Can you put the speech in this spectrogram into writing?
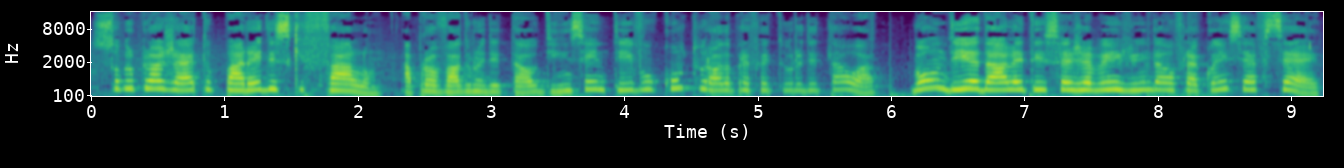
sobre o projeto Paredes que Falam, aprovado no edital de incentivo cultural da Prefeitura de Itauá. Bom dia, Dalet, seja bem-vinda ao Frequência FCE.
